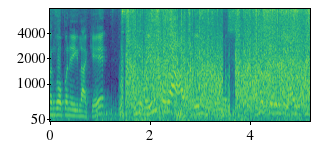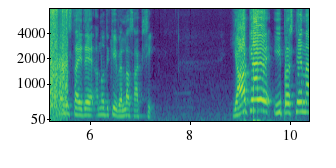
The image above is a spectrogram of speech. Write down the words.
ಸಂಗೋಪನೆ ಇಲಾಖೆ, ಈ ರೈತರ ಸಮಸ್ಯೆಗಳಿಗೆ ಯಾವ ರೀತಿ ಸ್ಪಂದಿಸ್ತಾ ಇದೆ ಅನ್ನೋದಕ್ಕೆ ಇವೆಲ್ಲ ಸಾಕ್ಷಿ. ಯಾಕೆ ಈ ಪ್ರಶ್ನೆಯನ್ನ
